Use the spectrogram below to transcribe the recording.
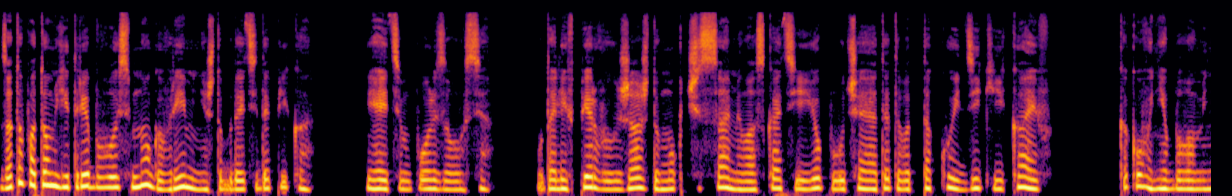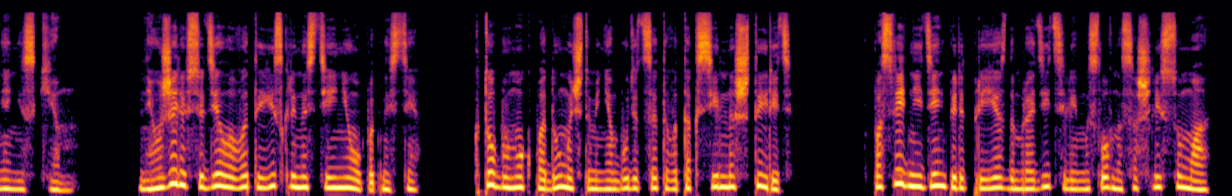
Зато потом ей требовалось много времени, чтобы дойти до пика. Я этим пользовался. Утолив первую жажду, мог часами ласкать ее, получая от этого такой дикий кайф, какого не было у меня ни с кем. Неужели все дело в этой искренности и неопытности? Кто бы мог подумать, что меня будет с этого так сильно штырить? В последний день перед приездом родителей мы словно сошли с ума.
